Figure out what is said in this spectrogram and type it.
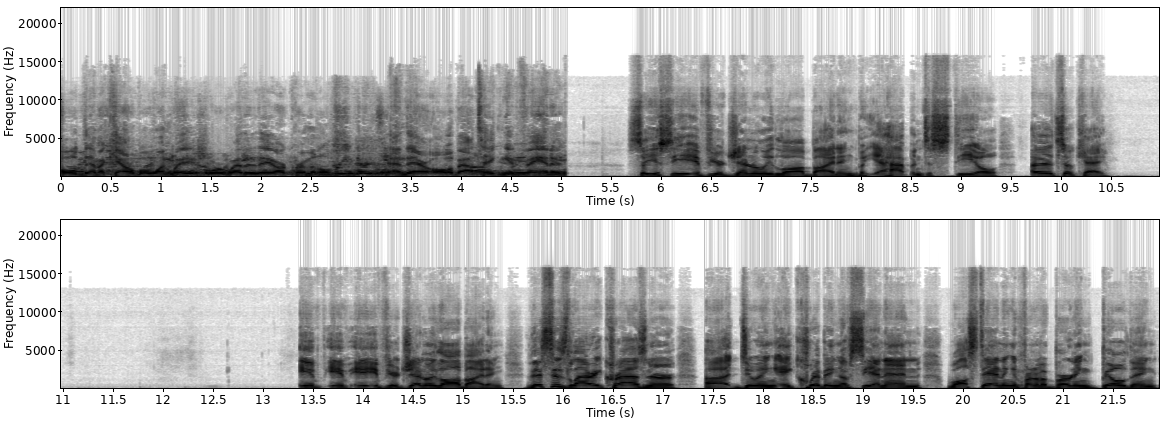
hold them accountable one way, or whether they are criminals and they're all about taking advantage. So you see, if you're generally law abiding, but you happen to steal, uh, it's okay. If, if if you're generally law abiding, this is Larry Krasner uh, doing a cribbing of CNN while standing in front of a burning building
